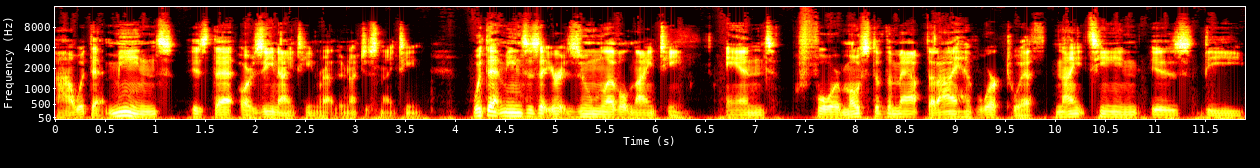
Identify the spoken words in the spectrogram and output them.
Uh, what that means is that, or Z19 rather, not just 19. What that means is that you're at zoom level 19. And for most of the map that I have worked with, 19 is the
